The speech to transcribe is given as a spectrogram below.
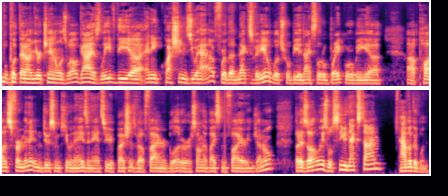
We'll put that on your channel as well, guys. Leave the uh, any questions you have for the next video, which will be a nice little break where we uh, uh, pause for a minute and do some Q and A's and answer your questions about Fire and Blood or A Song of Ice and Fire in general. But as always, we'll see you next time. Have a good one.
